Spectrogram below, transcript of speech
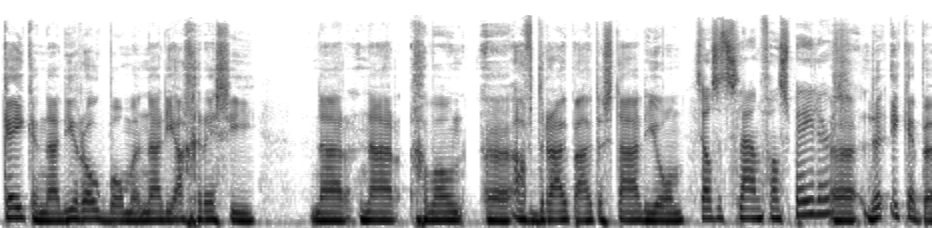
keken naar die rookbommen, naar die agressie. Naar, naar gewoon uh, afdruipen uit een stadion. Zelfs het slaan van spelers? Uh, de, ik heb uh,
